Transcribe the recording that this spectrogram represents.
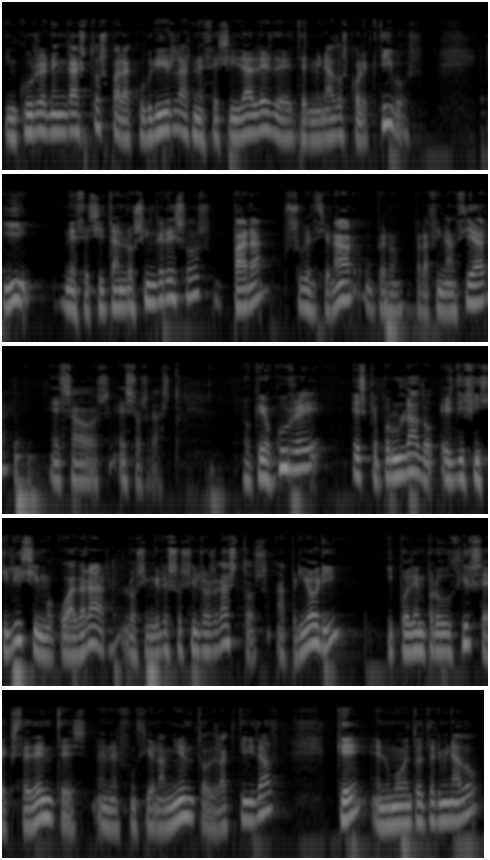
incurren en gastos para cubrir las necesidades de determinados colectivos y necesitan los ingresos para subvencionar, perdón, para financiar esos, esos gastos. Lo que ocurre es que, por un lado, es dificilísimo cuadrar los ingresos y los gastos a priori y pueden producirse excedentes en el funcionamiento de la actividad que, en un momento determinado,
